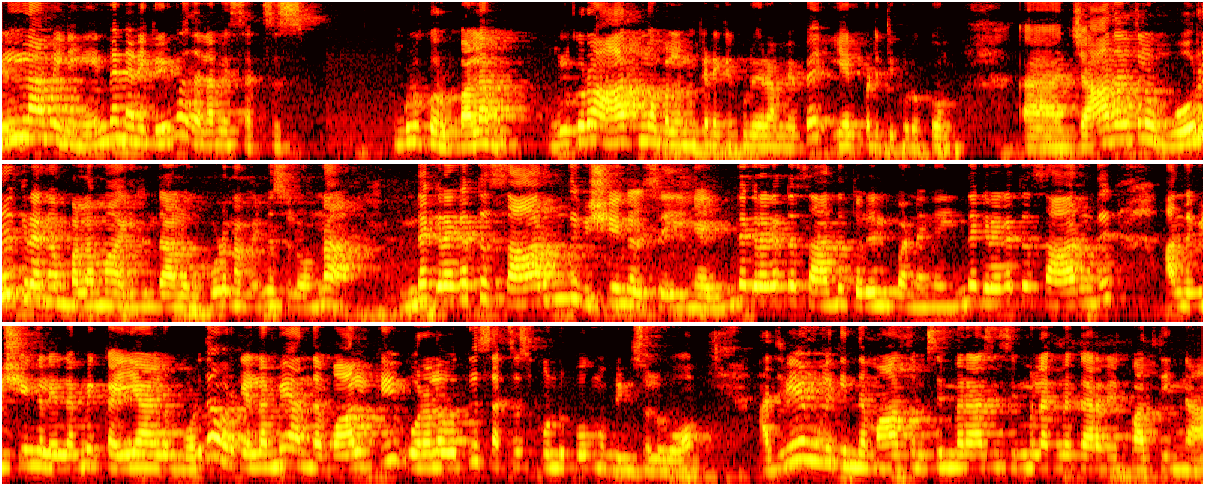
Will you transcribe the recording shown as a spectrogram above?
எல்லாமே நீங்கள் என்ன நினைக்கிறீங்களோ அது எல்லாமே சக்ஸஸ் உங்களுக்கு ஒரு பலம் உங்களுக்கு ஒரு ஆத்ம பலம் கிடைக்கக்கூடிய ஒரு அமைப்பை ஏற்படுத்தி கொடுக்கும். ஜாதகத்தில் ஒரு கிரகம் பலமாக இருந்தாலும் கூட நம்ம என்ன சொல்லுவோம்னா இந்த கிரகத்தை சார்ந்து விஷயங்கள் செய்யுங்க. இந்த கிரகத்தை சார்ந்து தொழில் பண்ணுங்க. இந்த கிரகத்தை சார்ந்து அந்த விஷயங்கள் எல்லாமே கையாளும் பொழுது அவருக்கு எல்லாமே அந்த வாழ்க்கை ஓரளவுக்கு சக்ஸஸ் கொண்டு போகும் அப்படின்னு சொல்லுவோம். அதுவே உங்களுக்கு இந்த மாதம் சிம்மராசி சிம்மலக்னக்காரர்கள் பார்த்தீங்கன்னா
